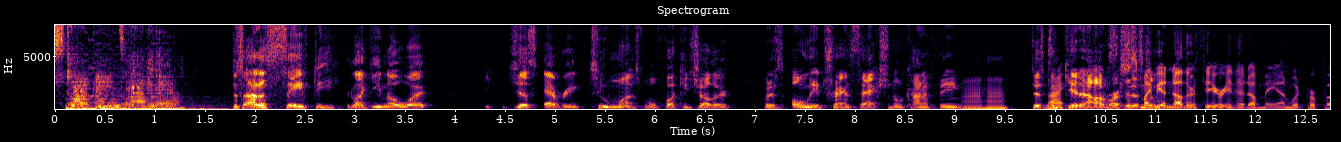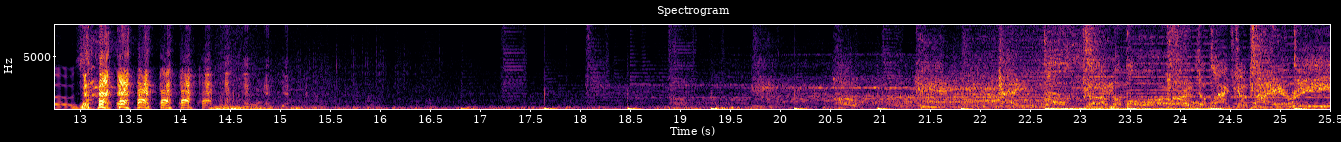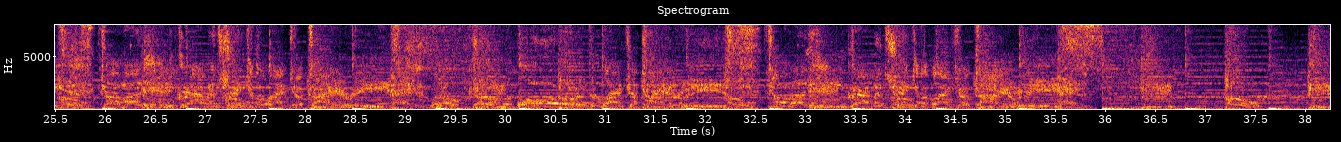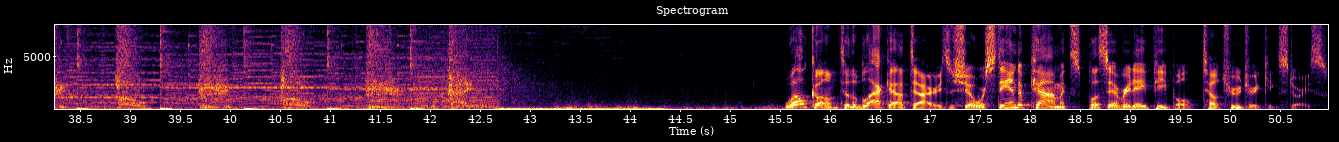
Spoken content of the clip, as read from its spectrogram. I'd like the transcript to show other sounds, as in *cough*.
Scarpins Avenue. Just out of safety, like you know what? Just every two months we'll fuck each other, but it's only a transactional kind of thing, Mm-hmm. just to get it out of our this system. might be another theory that a man would propose. *laughs* *laughs* Welcome to the Blackout Diaries, a show where stand up comics plus everyday people tell true drinking stories.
